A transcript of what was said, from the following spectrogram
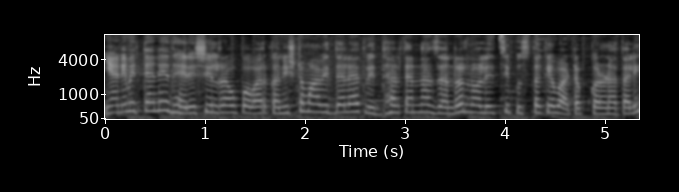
या निमित्ताने धैर्यशीलराव पवार कनिष्ठ महाविद्यालयात विद्यार्थ्यांना जनरल नॉलेजची पुस्तके वाटप करण्यात आली.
